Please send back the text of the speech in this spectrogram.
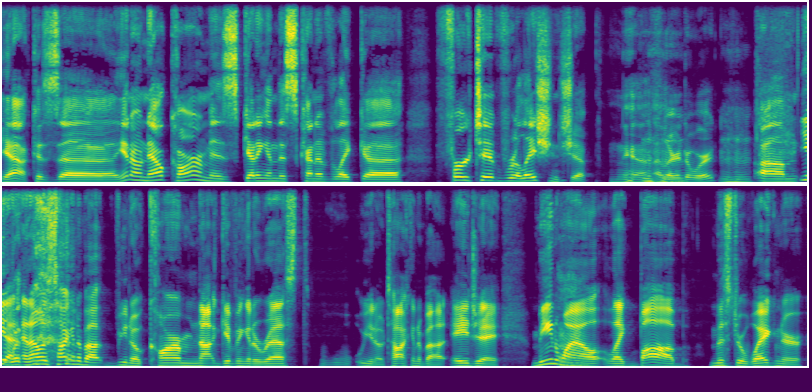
yeah cuz uh you know now Carm is getting in this kind of like uh furtive relationship yeah I learned a word um Mm-hmm. Yeah, with- and I was talking about you know Carm not giving it a rest. You know, talking about AJ. Meanwhile, Mm-hmm. like Bob, Mister Wagner,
